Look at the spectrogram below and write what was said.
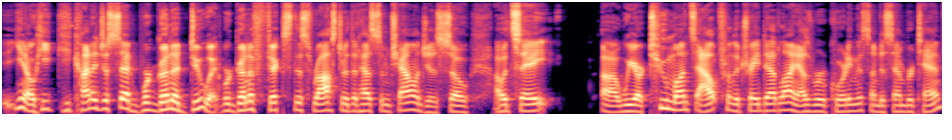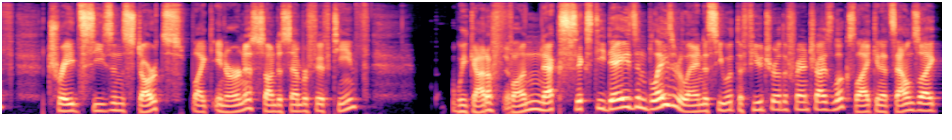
you know, he he kind of just said we're gonna do it. We're gonna fix this roster that has some challenges. So I would say uh, we are two months out from the trade deadline as we're recording this on December 10th. Trade season starts like in earnest on December 15th. We got a fun yep. next 60 days in Blazerland to see what the future of the franchise looks like. And it sounds like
